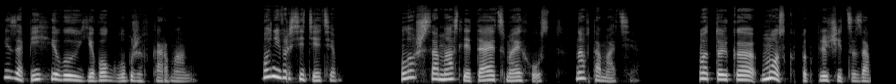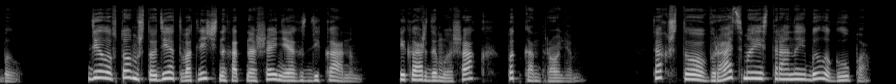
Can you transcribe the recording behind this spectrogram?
и запихиваю его глубже в карман. В университете. Ложь сама слетает с моих уст, на автомате. Вот только мозг подключиться забыл. Дело в том, что дед в отличных отношениях с деканом, и каждый мой шаг под контролем. Так что врать с моей стороны было глупо.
